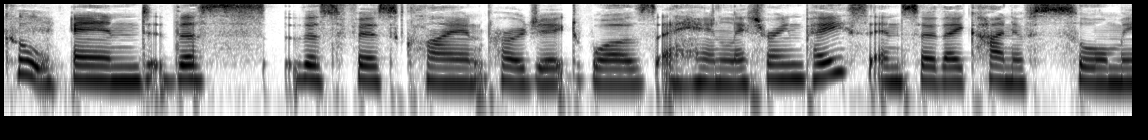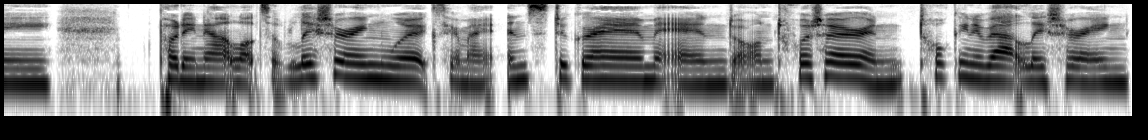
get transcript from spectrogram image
Cool. And this this first client project was a hand lettering piece, and so they kind of saw me putting out lots of lettering work through my Instagram and on Twitter and talking about lettering.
